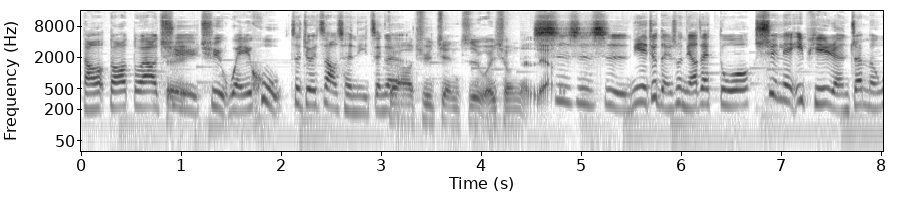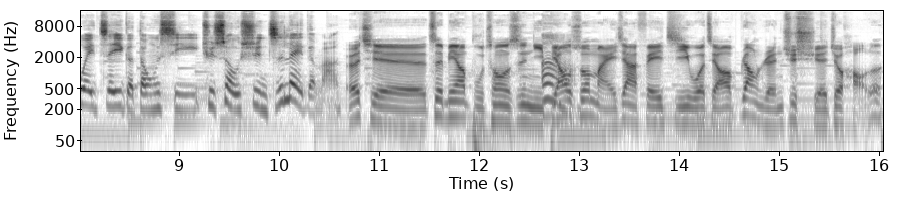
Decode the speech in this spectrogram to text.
然后都要都要去去维护，这就会造成你整个都要去建制维修能量。是是是，你也就等于说。你要再多训练一批人，专门为这一个东西去受训之类的嘛？而且这边要补充的是，你不要说买一架飞机，我只要让人去学就好了。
